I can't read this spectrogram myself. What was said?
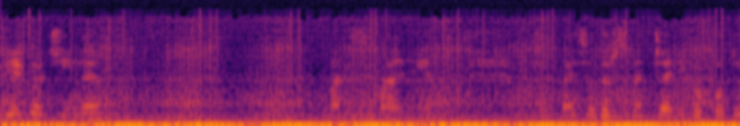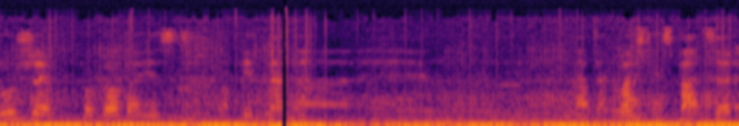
dwie godziny maksymalnie. Są Państwo też zmęczeni po podróży. Pogoda jest no, 15 na, na ten właśnie spacer.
